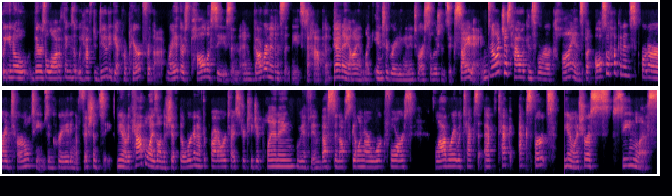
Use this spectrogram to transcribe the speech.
But you know, there's a lot of things that we have to do to get prepared for that, right? There's policies and, and governance that needs to happen. Gen AI and like integrating it into our solutions exciting. It's not just how it can support our clients, but also how can it support our internal teams in creating efficiency. You know, to capitalize on the shift, though, we're going to have to prioritize strategic planning. We have to invest in upskilling our workforce collaborate with tech, tech experts, you know, ensure a seamless,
